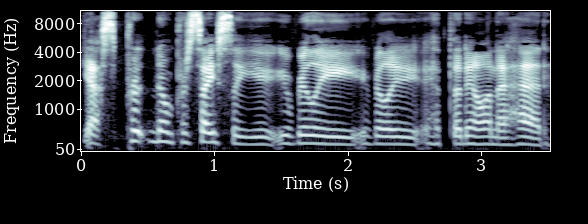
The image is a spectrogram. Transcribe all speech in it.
Yes, no, precisely. You, you really you really hit the nail on the head.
